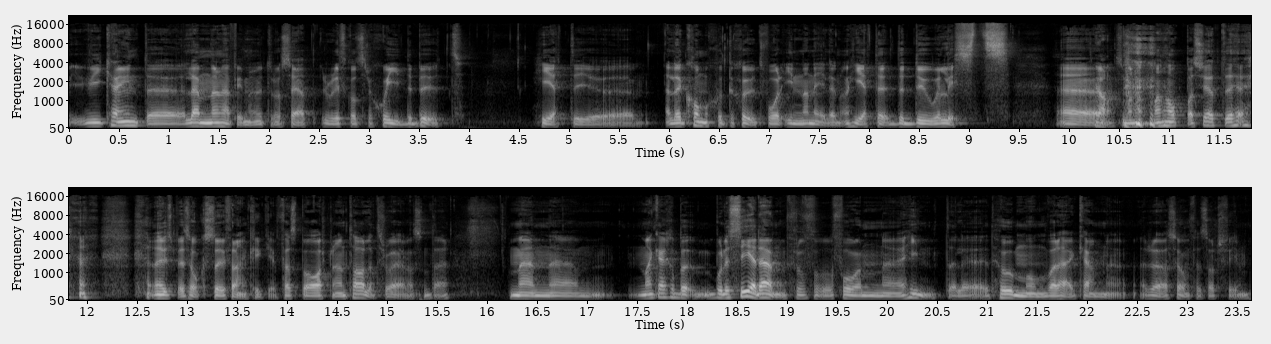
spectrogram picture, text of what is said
Vi kan ju inte lämna den här filmen utan att säga att Ridley Scotts regidebut heter ju, eller kom 77, två år innan Alien och heter The Duelists. Eh, Så man, man hoppas ju att det, den utspelar sig också i Frankrike, fast på 1800-talet tror jag. Eller sånt där. Men eh, man kanske borde se den för att få, en eh, hint eller ett hum om vad det här kan eh, röra sig om för sorts film.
